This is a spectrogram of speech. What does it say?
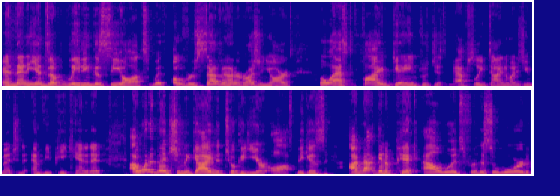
And then he ends up leading the Seahawks with over 700 rushing yards. The last five games was just absolutely dynamite, as you mentioned, the MVP candidate. I want to mention the guy that took a year off because I'm not going to pick Al Woods for this award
